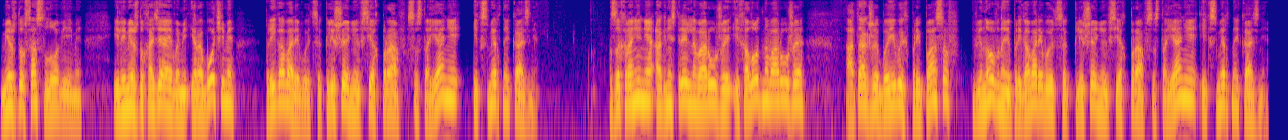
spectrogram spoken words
между сословиями или между хозяевами и рабочими, приговариваются к лишению всех прав состояния и к смертной казни. За хранение огнестрельного оружия и холодного оружия – а также боевых припасов, виновные приговариваются к лишению всех прав состояния и к смертной казни.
